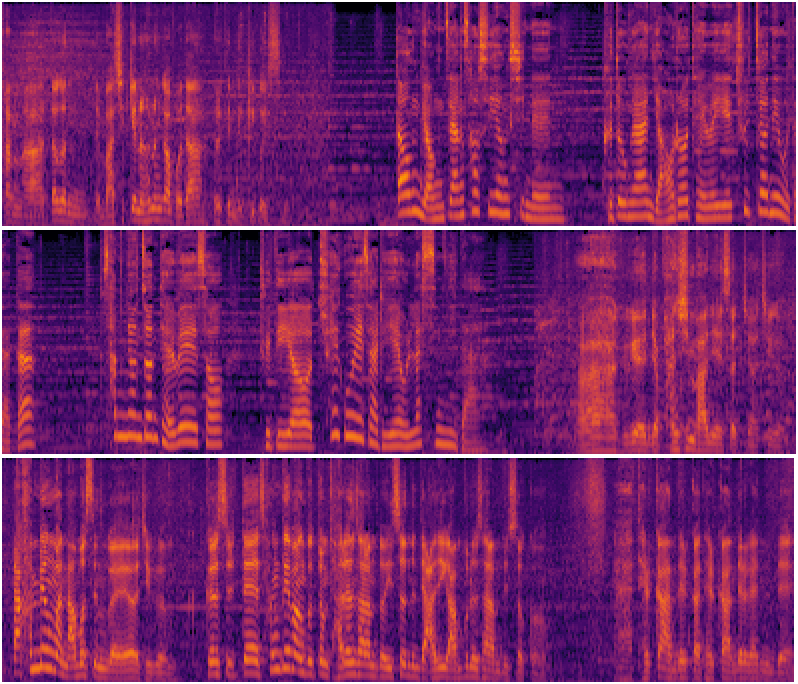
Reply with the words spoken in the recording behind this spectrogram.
참 아, 떡은 맛있게는 하는가 보다 그렇게 느끼고 있습니다. 떡 명장 서수영 씨는 그동안 여러 대회에 출전해 오다가 3년 전 대회에서 드디어 최고의 자리에 올랐습니다. 아 그게 이제 반신반의했었죠 지금 딱 한 명만 남았는 거예요 지금 그랬을 때 상대방도 좀 다른 사람도 있었는데 아직 안 부른 사람도 있었고 야 될까 안 될까 될까 안 될까 했는데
